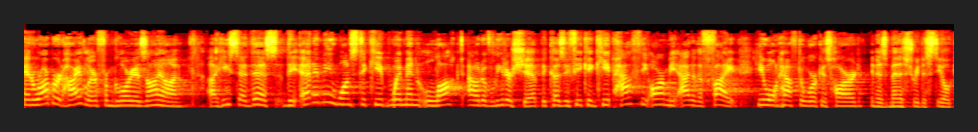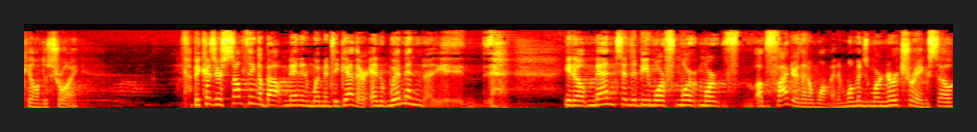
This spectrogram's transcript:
and Robert Heidler from Glory of Zion, uh, he said this, the enemy wants to keep women locked out of leadership because if he can keep half the army out of the fight, he won't have to work as hard in his ministry to steal, kill, and destroy. Because there's something about men and women together. And women, you know, men tend to be more, more, more of a fighter than a woman, and woman's more nurturing. So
